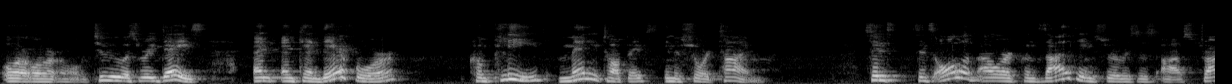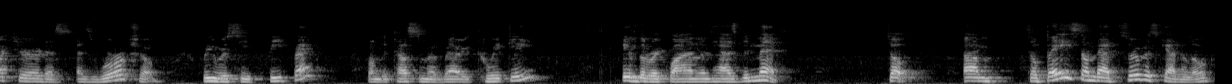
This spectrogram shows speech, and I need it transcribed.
or, or, or two or three days and, and can therefore complete many topics in a short time. Since, since all of our consulting services are structured as, as workshop, we receive feedback from the customer very quickly if the requirement has been met. So, um, so based on that service catalog,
